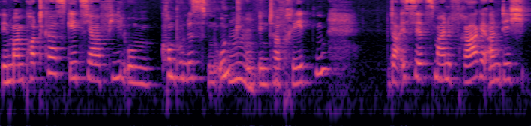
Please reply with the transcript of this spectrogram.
In meinem Podcast geht es ja viel um Komponisten und mm. um Interpreten. Da ist jetzt meine Frage an dich,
